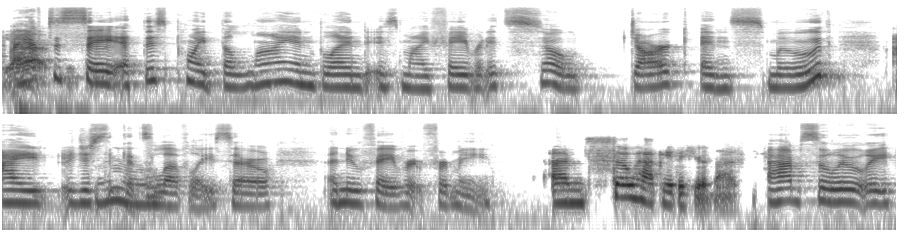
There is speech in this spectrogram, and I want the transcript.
yeah. I have to say, at this point, the Lion Blend is my favorite. It's so dark and smooth. I just think mm. it's lovely. So, a new favorite for me. I'm so happy to hear that. Absolutely.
